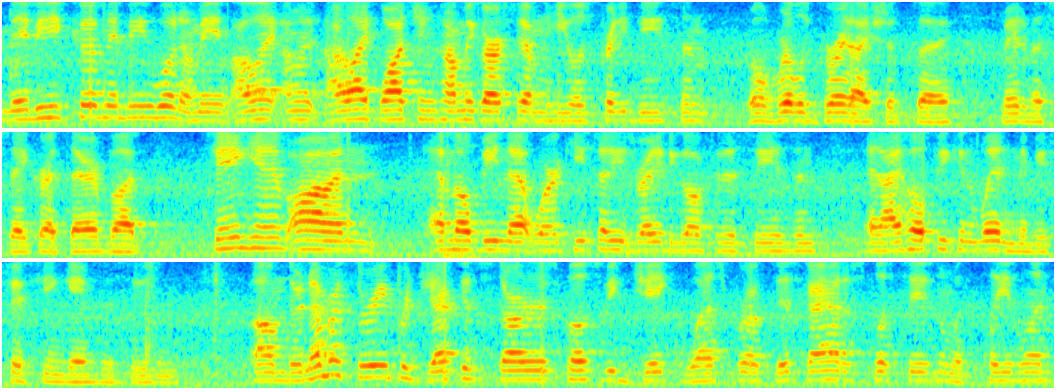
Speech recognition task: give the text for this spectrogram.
Maybe he could, maybe he would. I mean, I like I, mean, I like watching Jaime Garcia. I mean, he was pretty decent, well, really great, I should say. Made a mistake right there, but seeing him on MLB Network, he said he's ready to go for this season, and I hope he can win maybe 15 games this season. Um, their number three projected starter is supposed to be Jake Westbrook. This guy had a split season with Cleveland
